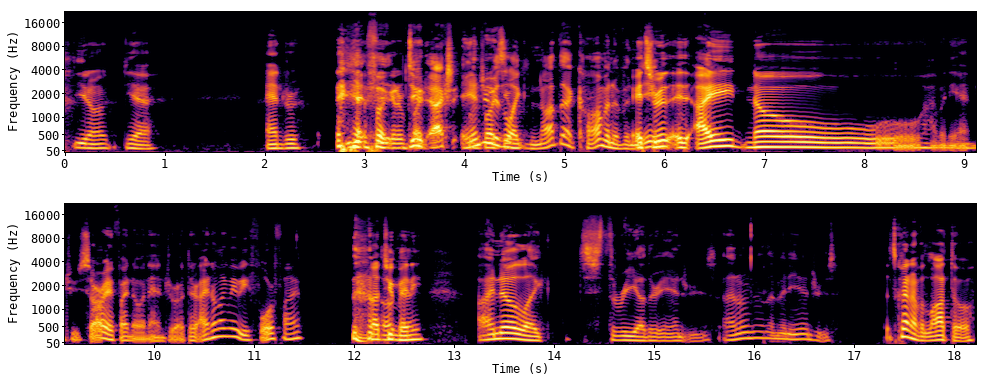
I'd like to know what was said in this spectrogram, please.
you know, yeah. Andrew. Yeah, dude, actually, Andrew is like not that common of a name. It's really. I know how many Andrews. Sorry if I know an Andrew out there. I know like maybe four or five. Not too Okay. many. I know like three other Andrews. I don't know that many Andrews. That's kind of a lot though.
